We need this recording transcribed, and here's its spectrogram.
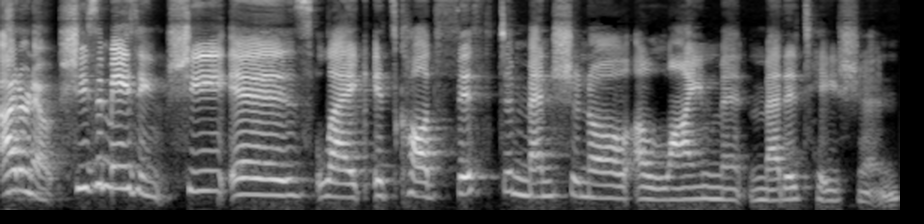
I don't know. She's amazing. She is like it's called fifth dimensional alignment meditation.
